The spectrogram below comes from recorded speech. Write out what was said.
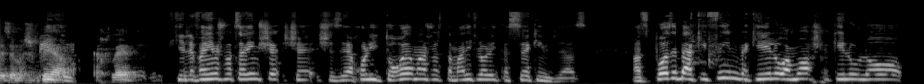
וזה משפיע, בהחלט. כי לפעמים יש מצבים ש, ש, שזה יכול להתעורר משהו, אז אתה מעדיף לא להתעסק עם זה, אז... אז פה זה בעקיפין, וכאילו המוח שלך כאילו לא,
